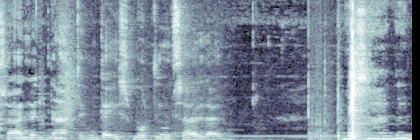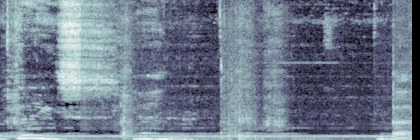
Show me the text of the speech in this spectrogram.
Salad natin, guys. Buting salad. May salad, guys. Yan. Diba?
